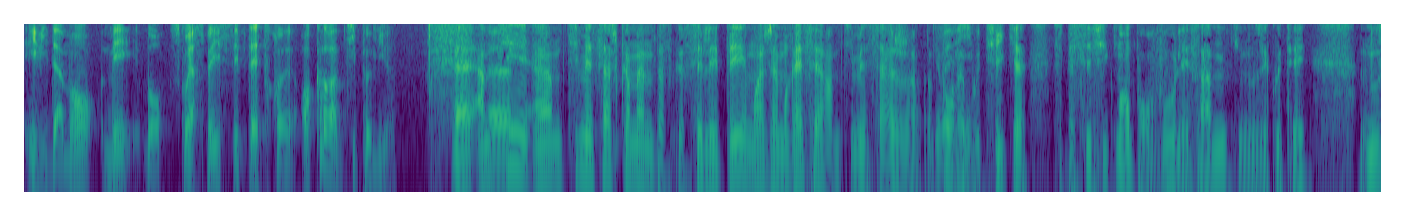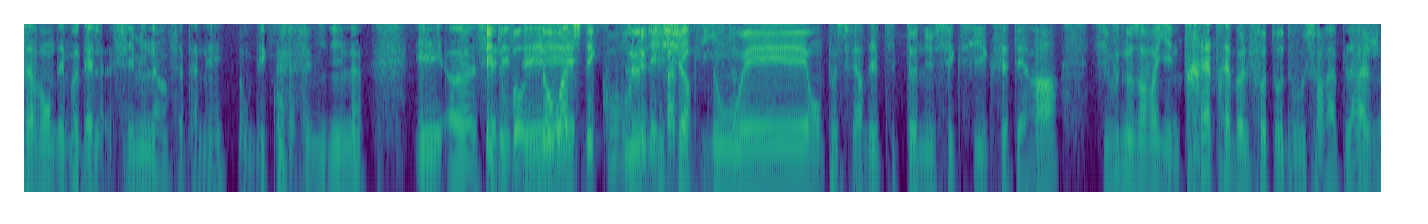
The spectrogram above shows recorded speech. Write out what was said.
évidemment. Mais bon, Squarespace c'est peut-être encore un petit peu mieux. Euh, un euh, petit un petit message quand même parce que c'est l'été. Moi, j'aimerais faire un petit message pour la boutique, spécifiquement pour vous les femmes qui nous écoutez. Nous avons des modèles féminins cette année, donc des coupes féminines. Et euh, c'est l'été. No Watch découvre que les femmes existent. noué, on peut se faire des petites tenues sexy, etc. Si vous nous envoyez une très très belle photo de vous sur la plage,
